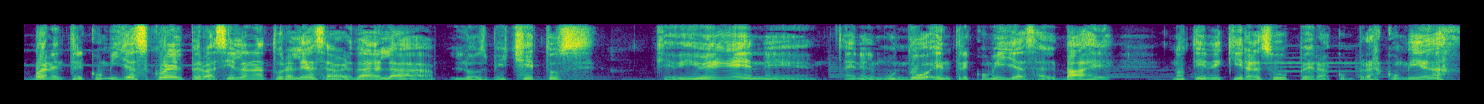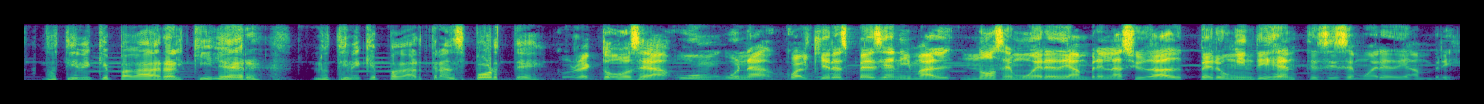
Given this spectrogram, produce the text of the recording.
bueno, entre comillas cruel, pero así es la naturaleza, ¿verdad? La, los bichitos que viven en, eh, en el mundo, entre comillas, salvaje, no tiene que ir al súper a comprar comida, no tiene que pagar alquiler, no tiene que pagar transporte. Correcto, o sea, una, cualquier especie animal no se muere de hambre en la ciudad, pero un indigente sí se muere de hambre,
